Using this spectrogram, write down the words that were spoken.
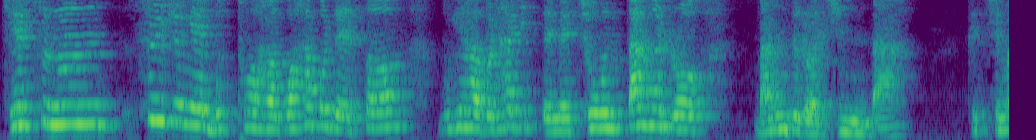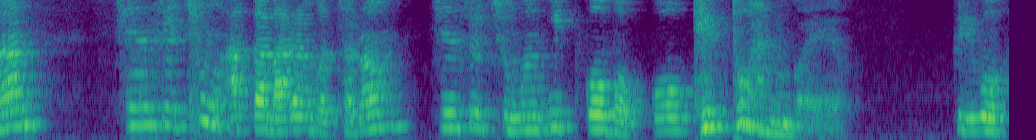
개수는 술 중에 무토하고 합을 해서 무기합을 하기 때문에 좋은 땅으로 만들어진다. 그렇지만 진술충 아까 말한 것처럼 진술충은 입고 먹고 객토하는 거예요. 그리고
